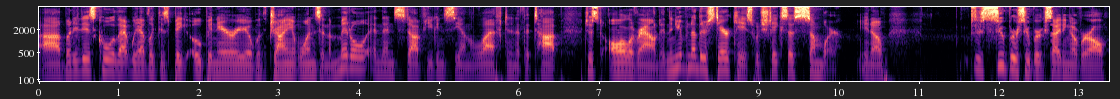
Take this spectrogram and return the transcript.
Uh, but it is cool that we have like this big open area with giant ones in the middle and then stuff you can see on the left and at the top just all around. And then you have another staircase which takes us somewhere, you know. Just super, super exciting overall.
